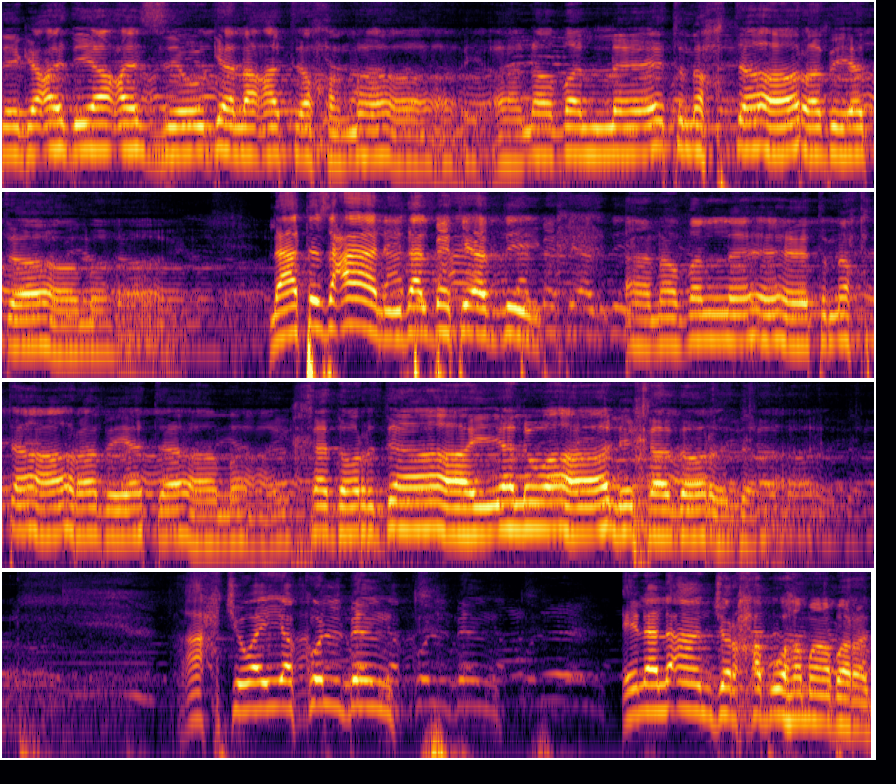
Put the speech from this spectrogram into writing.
دقعد يا عزي وقلعة حماي. أنا ظليت محتار بيتامى لا تزعل إذا البيت يأذيك. أنا ظليت محتار بيتامى خذر داي يا الوالي خذر داي. أحكي ويا كل بنت إلى الآن جرح أبوها ما برد.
